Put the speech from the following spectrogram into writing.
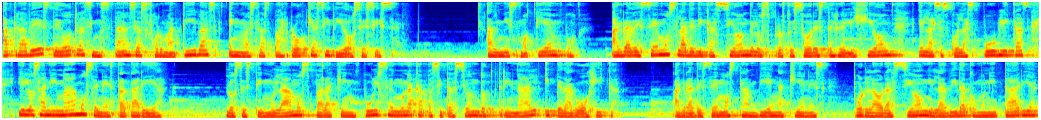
a través de otras instancias formativas en nuestras parroquias y diócesis. Al mismo tiempo, agradecemos la dedicación de los profesores de religión en las escuelas públicas y los animamos en esta tarea. Los estimulamos para que impulsen una capacitación doctrinal y pedagógica. Agradecemos también a quienes, por la oración y la vida comunitaria,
